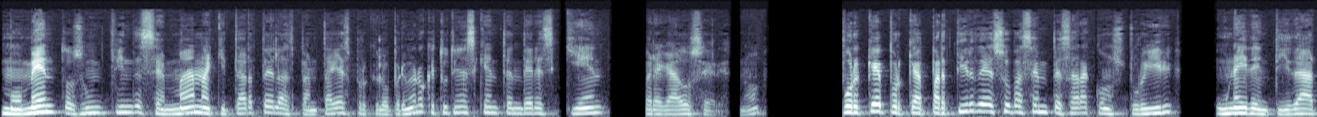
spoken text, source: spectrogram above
momentos, un fin de semana, quitarte las pantallas, porque lo primero que tú tienes que entender es quién fregados eres, ¿no? ¿Por qué? Porque a partir de eso vas a empezar a construir una identidad.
